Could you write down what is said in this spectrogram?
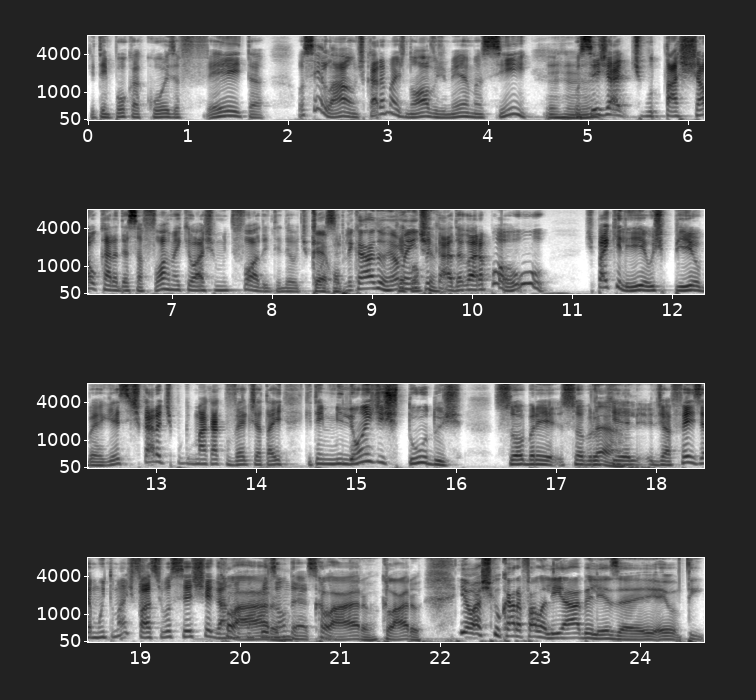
que tem pouca coisa feita, ou sei lá, uns caras mais novos mesmo, assim, Uhum. você já, tipo, taxar o cara dessa forma é que eu acho muito foda, entendeu? Tipo, Que é você- complicado, é realmente. complicado. Agora, pô, o Spike Lee, o Spielberg, esses caras, tipo, Macaco Velho que já tá aí, que tem milhões de estudos sobre, sobre É. o que ele já fez, é muito mais fácil você chegar numa Claro, conclusão dessa. Claro, claro. E eu acho que o cara fala ali, ah, beleza, eu, tem,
